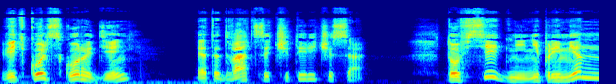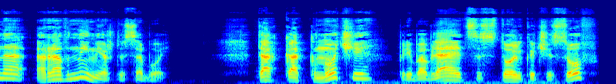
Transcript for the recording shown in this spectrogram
Ведь коль скоро день — это 24 часа, то все дни непременно равны между собой, так как к ночи прибавляется столько часов,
